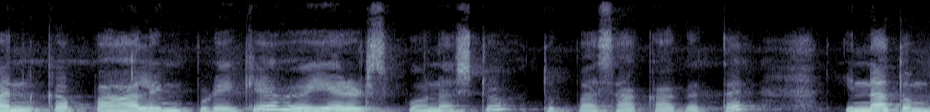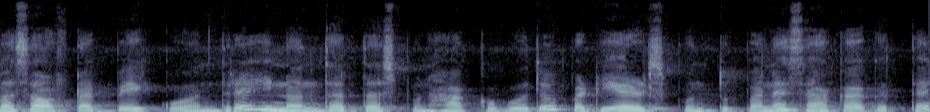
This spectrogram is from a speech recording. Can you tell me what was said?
ಒಂದು ಕಪ್ ಹಾಲಿನ ಪುಡಿಗೆ ಎರಡು ಸ್ಪೂನಷ್ಟು ತುಪ್ಪ ಸಾಕಾಗುತ್ತೆ. ಇನ್ನೂ ತುಂಬ ಸಾಫ್ಟಾಗಿ ಬೇಕು ಅಂದರೆ ಇನ್ನೊಂದು ಅರ್ಧ ಸ್ಪೂನ್ ಹಾಕ್ಕೋಬೋದು ಬಟ್ ಎರಡು ಸ್ಪೂನ್ ತುಪ್ಪನೇ ಸಾಕಾಗುತ್ತೆ.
